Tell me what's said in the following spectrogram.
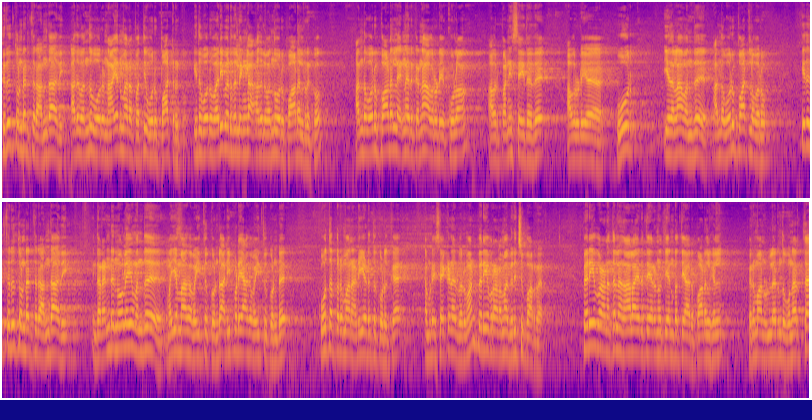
திருத்தொண்டர் திரு அந்தாதி அது வந்து ஒரு நாயன்மாரை பற்றி ஒரு பாட்டு இருக்கும். இது ஒரு வரி வருது இல்லைங்களா? அதில் வந்து ஒரு பாடல் இருக்கும். அந்த ஒரு பாடலில் என்ன இருக்குன்னா அவருடைய குலம் அவர் பணி செய்தது அவருடைய ஊர் இதெல்லாம் வந்து அந்த ஒரு பாட்டில் வரும். இது திருத்தொண்டர் திரு அந்தாதி. இந்த ரெண்டு நூலையும் வந்து மையமாக வைத்துக்கொண்டு அடிப்படையாக வைத்துக்கொண்டு கூத்தப்பெருமான் அடியெடுத்து கொடுக்க நம்முடைய சேக்கடர் பெருமான் பெரிய புராணமாக விரித்து பாடுறார். பெரிய புராணத்தில் நாலாயிரத்தி இரநூத்தி எண்பத்தி ஆறு பாடல்கள் பெருமான் உள்ளிருந்து உணர்த்த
